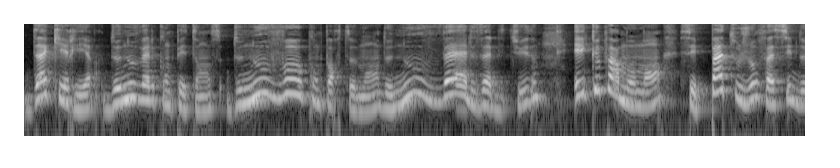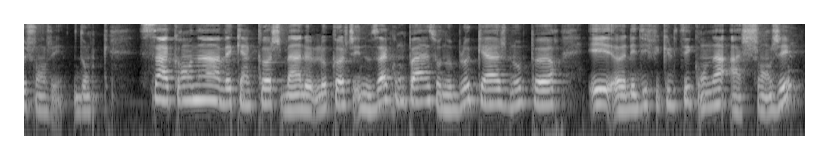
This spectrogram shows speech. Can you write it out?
d'acquérir de nouvelles compétences, de nouveaux comportements, de nouvelles habitudes et que par moment, c'est pas toujours facile de changer. Donc, ça, quand on a avec un coach, ben, le, coach nous accompagne sur nos blocages, nos peurs et euh, les difficultés qu'on a à changer.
